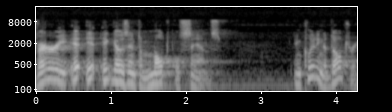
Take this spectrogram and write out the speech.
very, it, it, it goes into multiple sins, including adultery.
